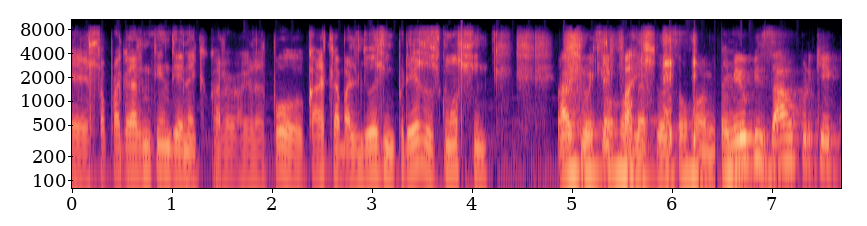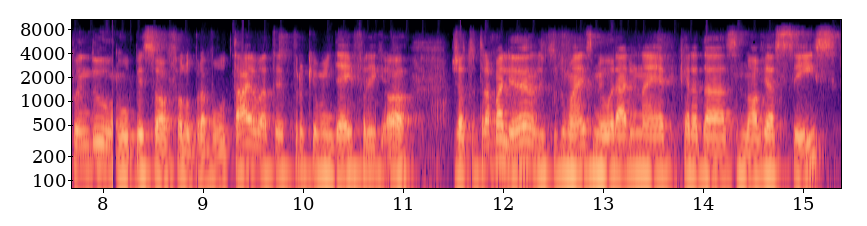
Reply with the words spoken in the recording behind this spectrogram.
É, só pra galera entender, né? Que o cara, pô, o cara trabalha em duas empresas, como assim? As duas são home, as duas são home. É meio bizarro porque quando o pessoal falou para voltar, eu até troquei uma ideia e falei que, ó, já tô trabalhando e tudo mais. Meu horário na época era das 9 às 6,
